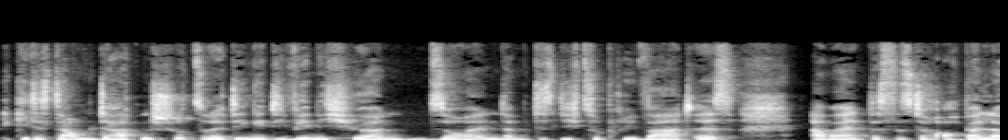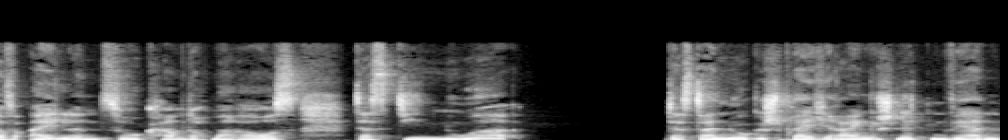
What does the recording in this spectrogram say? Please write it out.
geht es da um Datenschutz oder Dinge, die wir nicht hören sollen, damit es nicht so privat ist. Aber das ist doch auch bei Love Island so, kam doch mal raus, dass die nur dass da nur Gespräche reingeschnitten werden,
